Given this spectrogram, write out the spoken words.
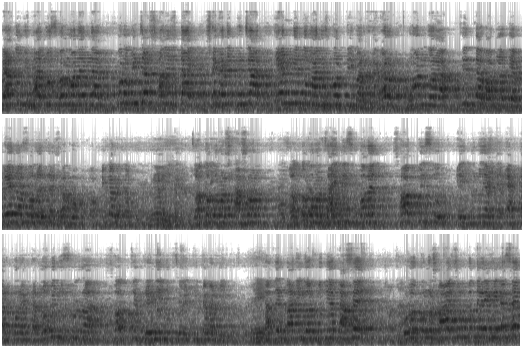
বেদবি ভাই মুসলমানের না কোনো বিচার সালিশ নাই সেখানে বিচার এমনি তো মানুষ করতেই পারবে না। কারণ মন করা চিন্তা ভাবনা দিয়ে বেদফল হয়ে যায় সর্বপ্রথম। ঠিক আছে যত বড় শাসন যত বড় যাই কিছু বলেন সব কিছু এই দুনিয়াতে একটার পর একটা নবী রসুলরা সবচেয়ে ব্রেনি ছিলেন ঠিক আছে? তাদের বাড়িঘর দুনিয়াতে আছে কোনো কোনো সহায় সম্পত্তি রেখে গেছেন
